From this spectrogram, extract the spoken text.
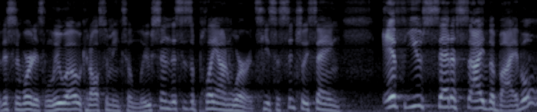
This word is luo. It could also mean to loosen. This is a play on words. He's essentially saying, if you set aside the Bible,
